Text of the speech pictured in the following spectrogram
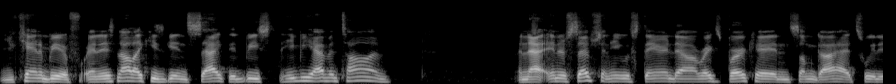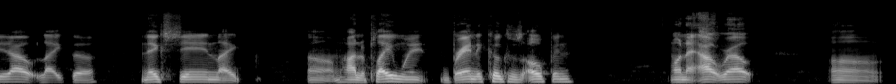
You can't be a and it's not like he's getting sacked. It'd be he'd be having time. And that interception, he was staring down Rex Burkhead, and some guy had tweeted out like the next gen, like um, how the play went. Brandin Cooks was open on the out route. Um,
